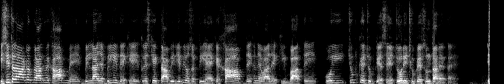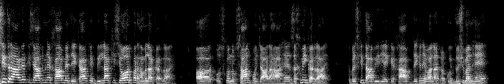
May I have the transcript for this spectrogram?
इसी तरह अगर कोई आदमी ख्वाब में बिल्ला या बिल्ली देखे तो इसकी एक ताबीर ये भी हो सकती है कि ख्वाब देखने वाले की बातें कोई चुपके चुपके से चोरी छुपे सुनता रहता है। इसी तरह अगर किसी आदमी ने ख्वाब में देखा कि बिल्ला किसी और पर हमला कर रहा है और उसको नुकसान पहुँचा रहा है, जख्मी कर रहा है तो फिर इसकी ताबीर यह कि ख्वाब देखने वाला का कोई दुश्मन है,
